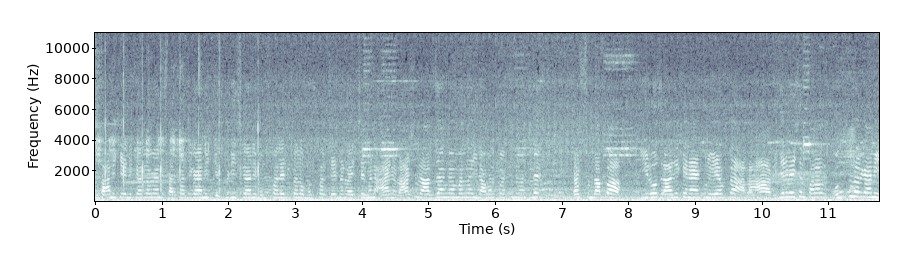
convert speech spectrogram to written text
స్థానిక ఎన్నికల్లో కానీ సర్పంచ్ కానీ జెడ్పీటీస్ కానీ మున్సిపల్ ఎన్నికల్లో మున్సిపల్ చైర్మన్ వైస్ చైర్మన్ ఆయన రాష్ట్ర రాజ్యాంగం వల్ల ఈయన అమలు పరుస్తుంది అంటే తప్ప ఈ రోజు రాజకీయ నాయకులు ఏ ఒక్క ఆ రిజర్వేషన్ ఫలాలు పొందుతున్నారు కానీ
